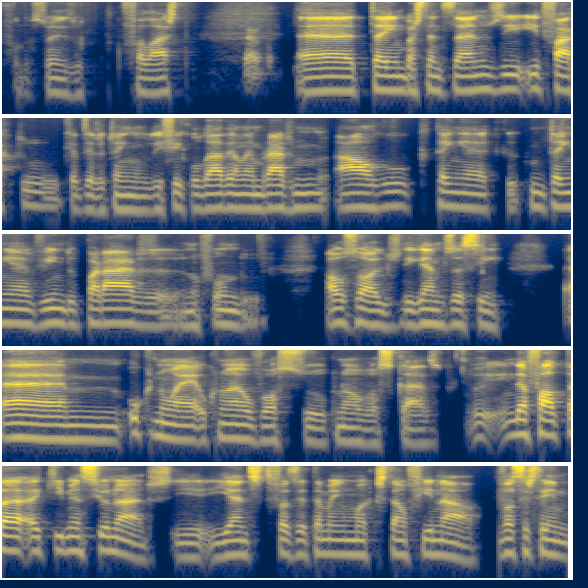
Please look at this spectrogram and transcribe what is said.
fundações, o que falaste, Uh, tem bastantes anos e, e, de facto, quer dizer, eu tenho dificuldade em lembrar-me algo que, tenha, que me tenha vindo parar, no fundo, aos olhos, digamos assim. Um, o que não é o que não é o vosso o que não é o vosso caso ainda falta aqui mencionar e, e antes de fazer também uma questão final vocês têm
